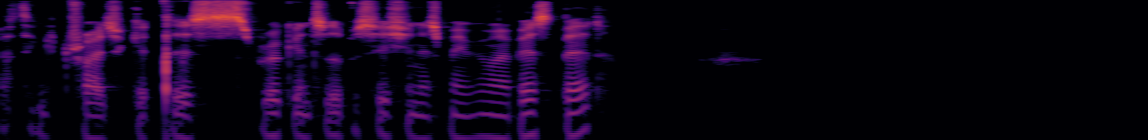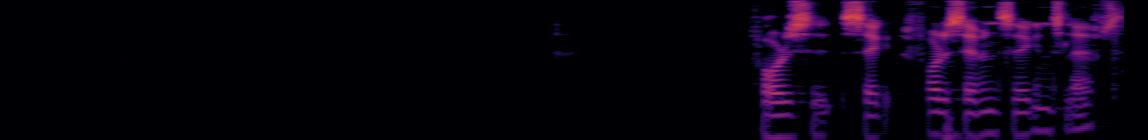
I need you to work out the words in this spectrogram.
I think try to get this rook into the position is maybe my best bet. Forty sec 47 seconds left.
